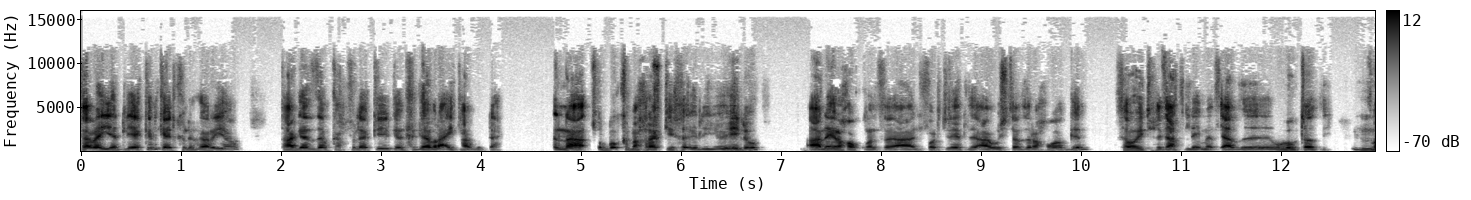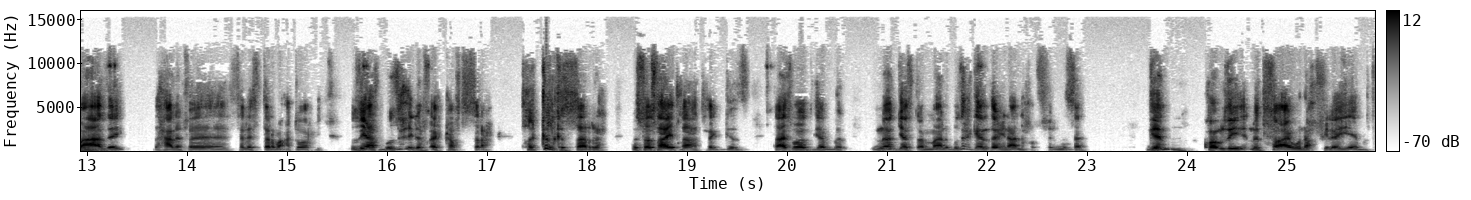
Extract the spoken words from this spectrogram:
ሰበ የድልየክን ከይድ ክንገርዮ እታ ገንዘብ ከክፍለኪ ግን ክገብራ እዩ እታ ጉዳይ እና ፅቡቅ ክመክረኪ ይክእል እዩ ኢሉ ኣነ ይረከብኮን ንፎርትኔት ኣብ ውሽተ ዝረክቦ ግን ሰበይቱ ሒዛትለይ መፅያ ዝውህብቶ እዚ መኣዘይ ዝሓለፈ ሰለስተ ኣርባዕተ ወርሒ እዚያት ብዙሕ ይደፍቀ ካብቲ ስራሕ ትክክል ክትሰርሕ ንሶሳይትካ ክትሕግዝ ታይስቦ ትገብር ነጀስተማለ ብዙሕ ገንዘብ ኢና ንክፍል ንሰብ ግን ከምዚ ንቲ ሰብኣይ እውን ኣክፊለ እየ ብቲ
